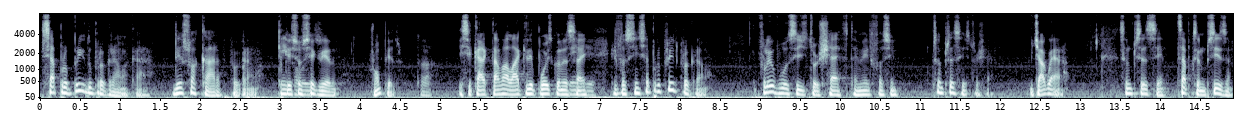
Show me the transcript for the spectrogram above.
se aproprie do programa, cara. Dê sua cara pro programa. Quem porque esse é o falou isso? segredo. João Pedro. Tá. Esse cara que tava lá, que depois, quando eu saí, Entendi. ele falou assim: se aproprie do programa. Eu falei, eu vou ser editor-chefe também. Ele falou assim: você não precisa ser editor-chefe. O Thiago era. Você não precisa ser. Sabe por que você não precisa?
